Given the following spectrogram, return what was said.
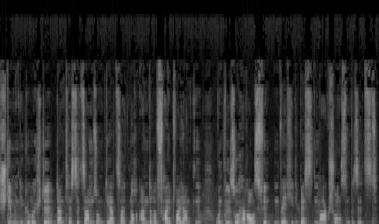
Stimmen die Gerüchte, dann testet Samsung derzeit noch andere Faltvarianten und will so herausfinden, welche die besten Marktchancen besitzt.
